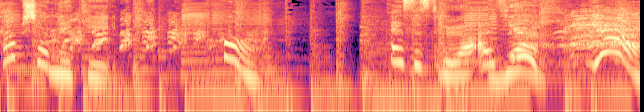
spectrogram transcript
Komm schon, Niki. Oh. Es ist höher als Ja. ich. Ja!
